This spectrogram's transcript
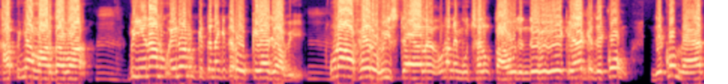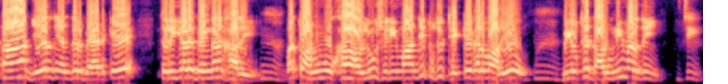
ਥਾਪੀਆਂ ਮਾਰਦਾ ਵਾ। ਵੀ ਇਹਨਾਂ ਨੂੰ ਇਹਨਾਂ ਨੂੰ ਕਿਤੇ ਨਾ ਕਿਤੇ ਰੋਕਿਆ ਜਾਵੇ। ਉਹਨਾਂ ਫਿਰ ਉਹੀ ਸਟਾਈਲ ਉਹਨਾਂ ਨੇ ਮੁੱਛਾਂ ਨੂੰ ਤਾਉ ਦਿੰਦੇ ਹੋਏ ਇਹ ਕਿਹਾ ਕਿ ਦੇਖੋ ਦੇਖੋ ਮੈਂ ਤਾਂ ਜੇਲ੍ਹ ਦੇ ਅੰਦਰ ਬੈਠ ਕੇ ਤਰੀ ਵਾਲੇ ਬੈਂਗਣ ਖਾ ਲਈ। ਪਰ ਤੁਹਾਨੂੰ ਔਖਾ ਹੋ ਜੂ ਸ਼੍ਰੀਮਾਨ ਜੀ ਤੁਸੀਂ ਠੇਕੇ ਖਲਵਾ ਲਿਓ। ਵੀ ਉੱਥੇ दारू ਨਹੀਂ ਮਿਲਦੀ। ਜੀ।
